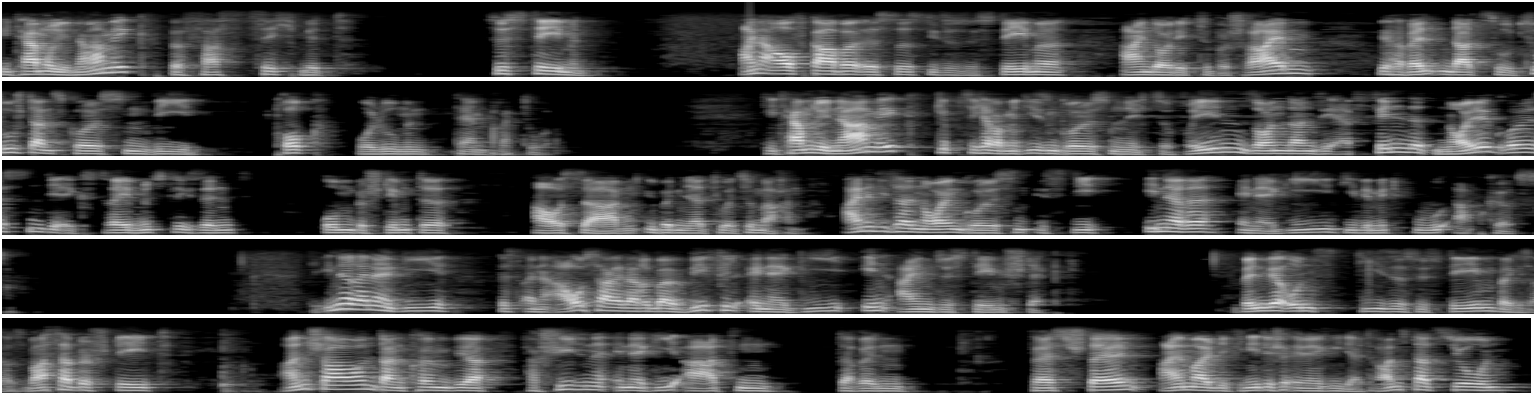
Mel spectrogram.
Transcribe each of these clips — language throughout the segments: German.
Die Thermodynamik befasst sich mit Systemen. Eine Aufgabe ist es, diese Systeme eindeutig zu beschreiben. Wir verwenden dazu Zustandsgrößen wie Druck, Volumen, Temperatur. Die Thermodynamik gibt sich aber mit diesen Größen nicht zufrieden, sondern sie erfindet neue Größen, die extrem nützlich sind, um bestimmte Aussagen über die Natur zu machen. Eine dieser neuen Größen ist die innere Energie, die wir mit U abkürzen. Die innere Energie ist eine Aussage darüber, wie viel Energie in einem System steckt. Wenn wir uns dieses System, welches aus Wasser besteht, anschauen, dann können wir verschiedene Energiearten darin feststellen. Einmal die kinetische Energie der Translation,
